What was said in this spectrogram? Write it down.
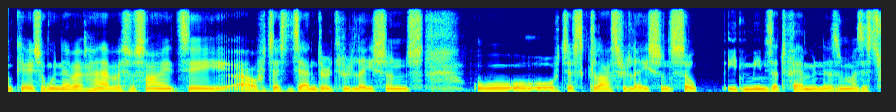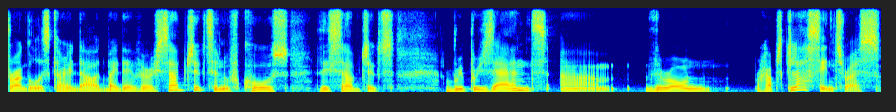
Okay, so we never have a society of just gendered relations or, or, of just class relations. So it means that feminism as a struggle is carried out by diverse subjects, and of course, these subjects represent um, their own, perhaps, class interests,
